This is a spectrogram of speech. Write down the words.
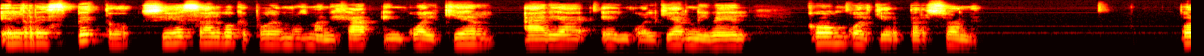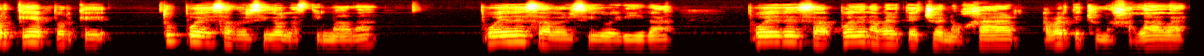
El respeto sí es algo que podemos manejar en cualquier área, en cualquier nivel, con cualquier persona. ¿Por qué? Porque tú puedes haber sido lastimada, puedes haber sido herida, puedes, pueden haberte hecho enojar, haberte hecho una jalada,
